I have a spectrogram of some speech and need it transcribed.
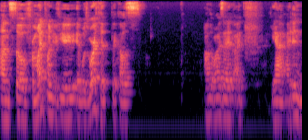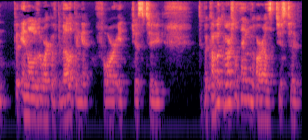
And so from my point of view, it was worth it because otherwise I, I yeah, I didn't put in all of the work of developing it for it just to to become a commercial thing or else just to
